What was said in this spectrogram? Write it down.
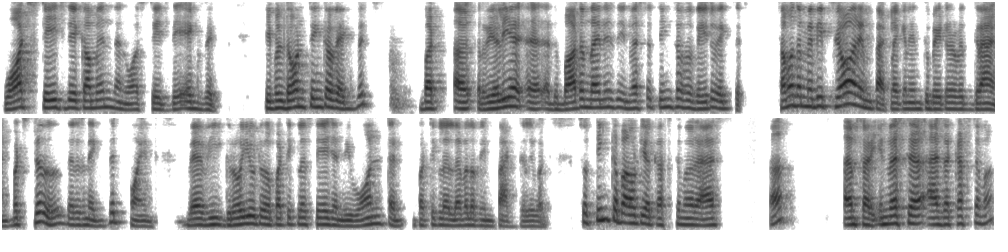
what stage they come in and what stage they exit. People don't think of exits, but uh, really uh, at the bottom line is the investor thinks of a way to exit. Some of them may be pure impact, like an incubator with grant, but still there is an exit point where we grow you to a particular stage and we want a particular level of impact delivered. So think about your customer as I'm sorry, investor as a customer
